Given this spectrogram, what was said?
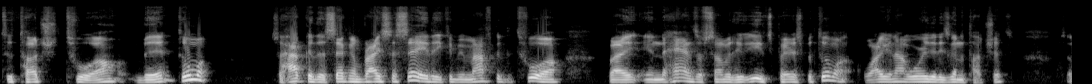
to touch tua be tumah. So how could the second brisa say that you can be mafked the tua by in the hands of somebody who eats peris betuma? Why are you not worried that he's going to touch it? So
